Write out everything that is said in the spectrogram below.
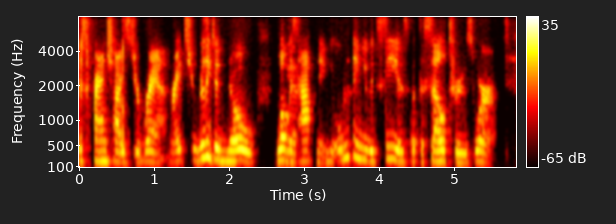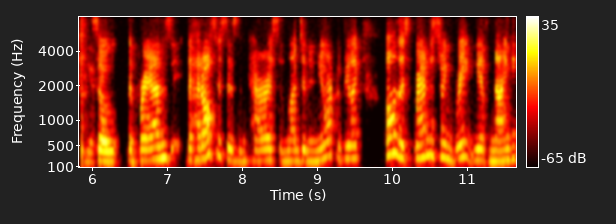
just franchised your brand, right? So you really didn't know what yeah. was happening. The only thing you would see is what the sell throughs were. Yeah. So the brands, the head offices in Paris and London and New York would be like, oh, this brand is doing great. We have 90%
